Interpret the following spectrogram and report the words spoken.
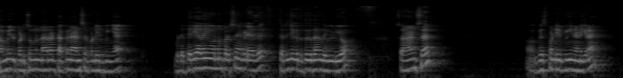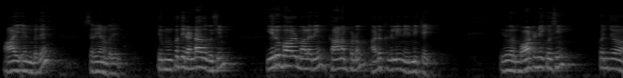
தமிழ் படித்தவங்க நேரம் டக்குன்னு ஆன்சர் பண்ணியிருப்பீங்க பட் தெரியாதவங்க ஒன்றும் பிரச்சனை கிடையாது. தெரிஞ்சுக்கிறதுக்கு தான் இந்த வீடியோ ஸோ ஆன்சர் கெஸ் uh, பண்ணியிருப்பீங்கன்னு நினைக்கிறேன். ஆய் என்பது சரியான பதில். இது முப்பத்தி ரெண்டாவது கொஷின் இருபால் மலரின் காணப்படும் அடுக்குகளின் எண்ணிக்கை. இது ஒரு பாட்டனி கொஷின் கொஞ்சம்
